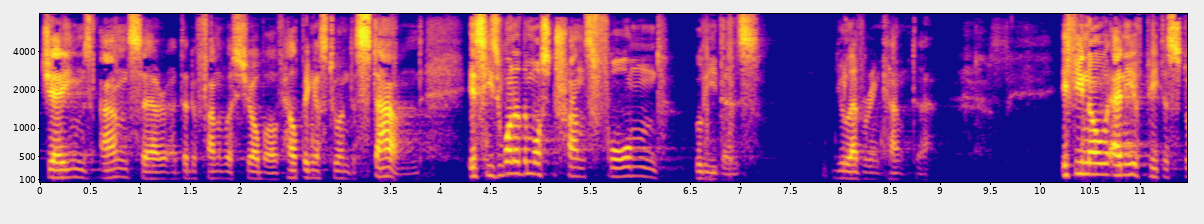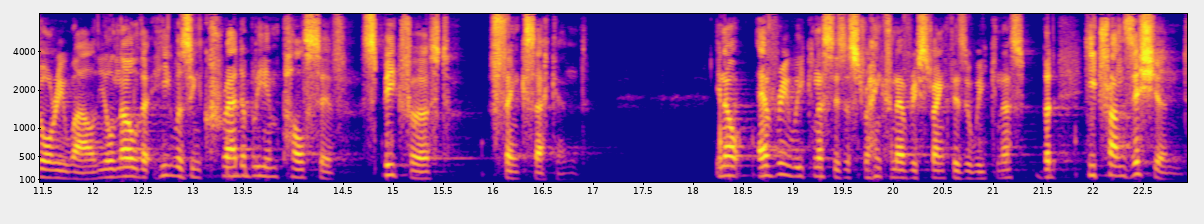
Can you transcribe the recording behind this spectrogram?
James and Sarah did a fabulous job of helping us to understand, is he's one of the most transformed leaders you'll ever encounter. If you know any of Peter's story well, you'll know that he was incredibly impulsive. Speak first, think second. You know, every weakness is a strength and every strength is a weakness. But he transitioned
